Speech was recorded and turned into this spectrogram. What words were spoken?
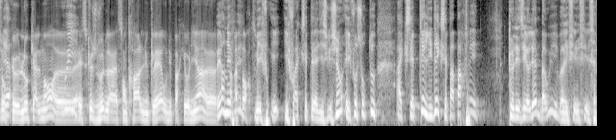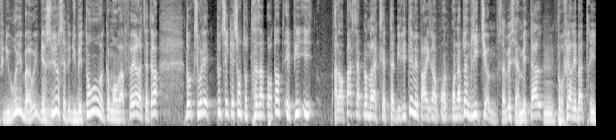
sauf que localement, euh, est-ce que je veux de la centrale nucléaire ou du parc éolien euh, à ma porte? Mais il faut, il faut accepter la discussion et il faut surtout accepter l'idée que c'est pas parfait que les éoliennes, bah oui, bah, ça fait du bruit, bah oui, bien mmh. sûr, ça fait du béton, comment on va faire, etc. Donc, si vous voulez, toutes ces questions sont très importantes. Et puis, alors, pas simplement l'acceptabilité, mais par exemple, on, a besoin de lithium. Vous savez, c'est un métal mm. pour faire les batteries.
